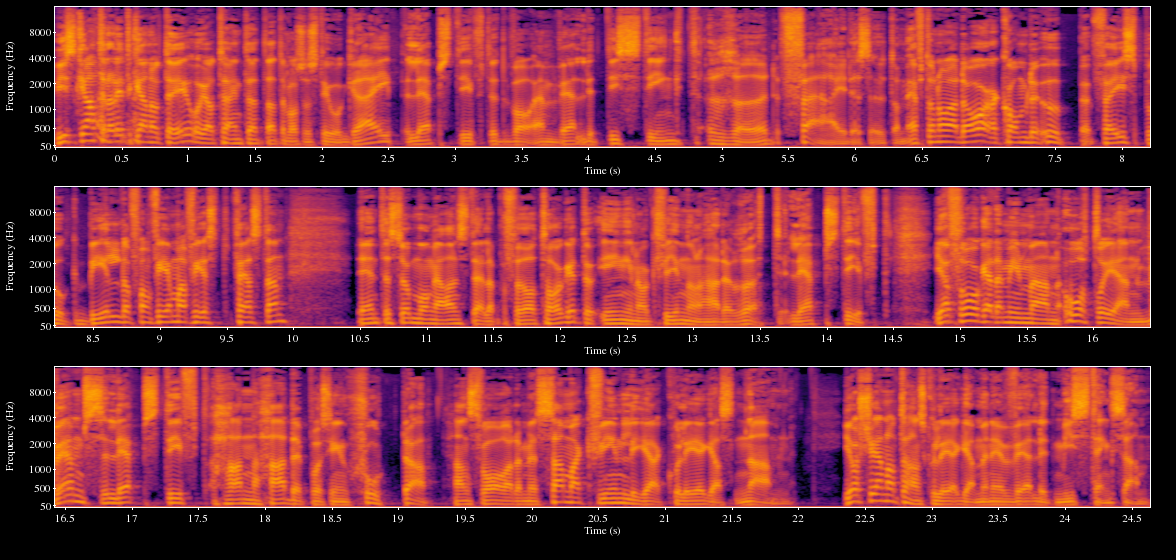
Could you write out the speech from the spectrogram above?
Vi skrattade lite grann åt det och jag tänkte inte att det var så stor grej. Läppstiftet var en väldigt distinkt röd färg dessutom. Efter några dagar kom det upp Facebook-bilder från firmafesten. Det är inte så många anställda på företaget och ingen av kvinnorna hade rött läppstift. Jag frågade min man återigen vems läppstift han hade på sin skjorta. Han svarade med samma kvinnliga kollegas namn. Jag känner inte hans kollega men är väldigt misstänksam.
